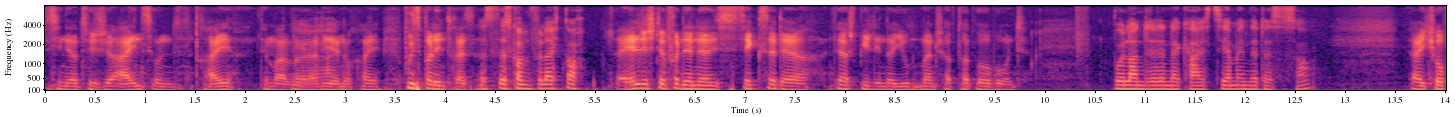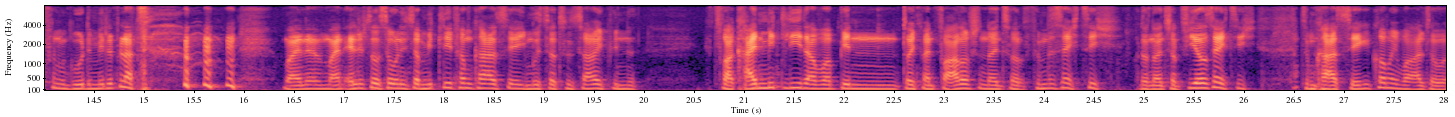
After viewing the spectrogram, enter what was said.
Die sind ja zwischen eins und drei, dem Alter, ja. Die ja noch Fußballinteresse. Das, das kommt vielleicht noch. Der älteste von denen ist Sechse, der, der spielt in der Jugendmannschaft dort, wo er wohnt. Wo landet denn der KSC am Ende der Saison? Ja, ich hoffe, einen guten Mittelplatz. Meine, mein ältester Sohn ist ja Mitglied vom KSC. Ich muss dazu sagen, ich bin zwar kein Mitglied, aber bin durch meinen Vater schon 1965 oder 1964 zum KSC gekommen. Ich war also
